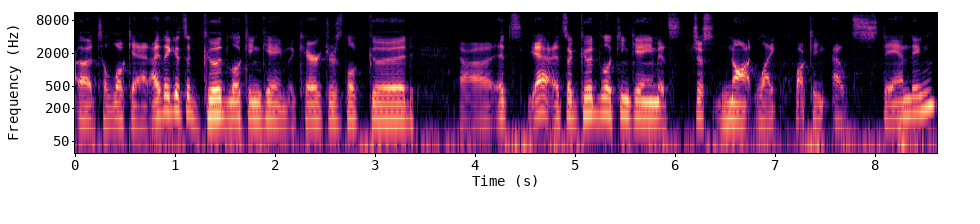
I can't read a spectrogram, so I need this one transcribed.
uh, to look at. I think it's a good looking game. The characters look good. Uh, it's yeah, it's a good looking game. It's just not like fucking outstanding.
